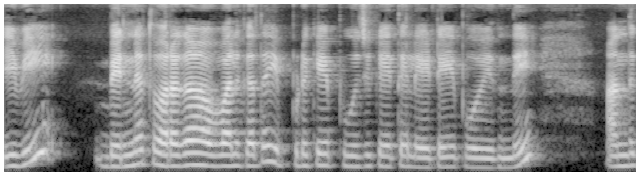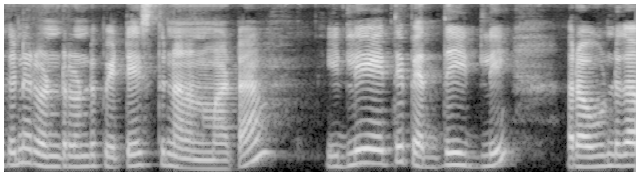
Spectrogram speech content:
ఇవి బెన్నె త్వరగా అవ్వాలి కదా! ఇప్పటికే పూజకైతే లేట్ అయిపోయింది అందుకని రెండు రెండు పెట్టేస్తున్నాను అనమాట ఇడ్లీ అయితే పెద్ద ఇడ్లీ రౌండ్గా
